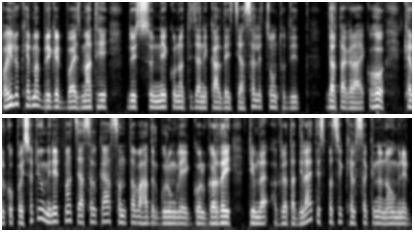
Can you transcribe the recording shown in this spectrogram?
पहिलो खेलमा ब्रिगेड बोइजमाथि दुई शून्यको नतिजा निकाल्दै च्यासलले चौथो जित दर्ता गराएको हो। खेलको पैँसठी मिनटमा च्यासलका सन्तबहादुर गुरुङले एक गोल गर्दै टिमलाई अग्रता दिलाए त्यसपछि खेल सकिन नौ मिनट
